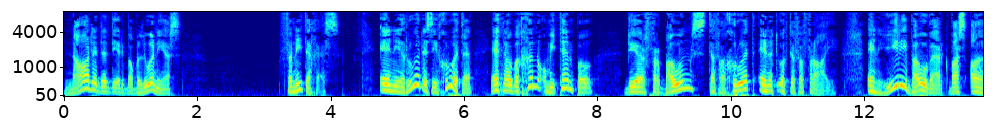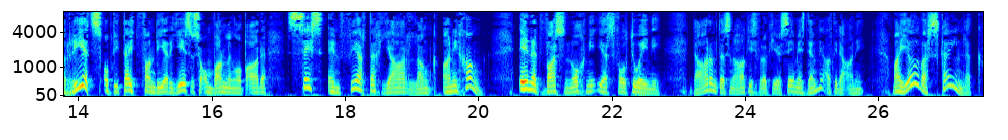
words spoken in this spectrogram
nadat dit deur die Babiloniërs vernietig is. En Herodes die Grote het nou begin om die tempel deur verbouings te vergroot en dit ook te verfraai. En hierdie bouwerk was alreeds op die tyd van die Here Jesus se omwandeling op aarde 46 jaar lank aan die gang. en dit was nog nie eers voltooi nie. Daarom tussen hakies wil ek vir jou sê mense dink nie altyd daaraan nie, maar heel waarskynlik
